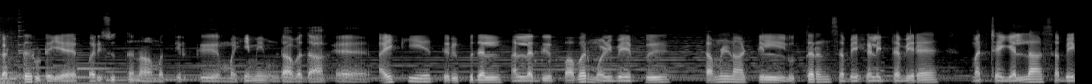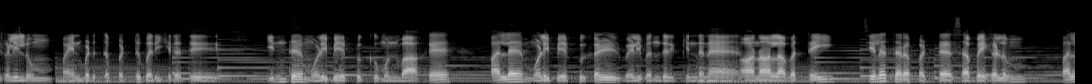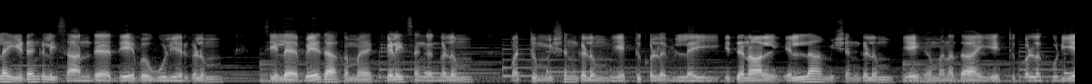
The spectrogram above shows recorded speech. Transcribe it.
கர்த்தருடைய பரிசுத்த நாமத்திற்கு மகிமை உண்டாவதாக. ஐக்கிய திருப்புதல் அல்லது பவர் மொழிபெயர்ப்பு தமிழ்நாட்டில் லுத்தரன் சபைகளைத் தவிர மற்ற எல்லா சபைகளிலும் பயன்படுத்தப்பட்டு வருகிறது. இந்த மொழிபெயர்ப்புக்கு முன்பாக பல மொழிபெயர்ப்புகள் வெளிவந்திருக்கின்றன. ஆனால் அவற்றை சில தரப்பட்ட சபைகளும் பல இடங்களை சார்ந்த தேவ ஊழியர்களும் சில வேதாகம கிளை சங்கங்களும் மற்றும் மிஷன்களும் ஏற்றுக்கொள்ளவில்லை. இதனால் எல்லா மிஷன்களும் ஏகமனதாய் ஏற்றுக்கொள்ளக்கூடிய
